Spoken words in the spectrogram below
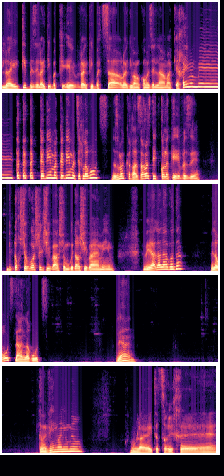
לא הייתי בזה לא הייתי בכאב לא הייתי בצער לא הייתי במקום הזה. למה? כי החיים הם אה, קדימה קדימה צריך לרוץ. אז מה קרה? אז הרסתי את כל הכאב הזה בתוך שבוע של שבעה שמוגדר שבעה ימים ויאללה לעבודה. ולרוץ, לאן לרוץ? לאן? אתה מבין מה אני אומר? אולי היית צריך אה,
